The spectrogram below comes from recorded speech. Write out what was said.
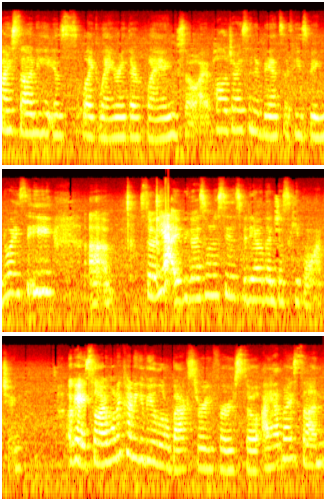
my son, he is like laying right there playing, so I apologize in advance if he's being noisy. Um, so yeah, if you guys want to see this video, then just keep watching. Okay, so I want to kind of give you a little backstory first. So I had my son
